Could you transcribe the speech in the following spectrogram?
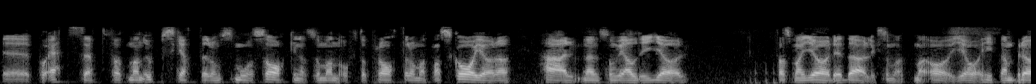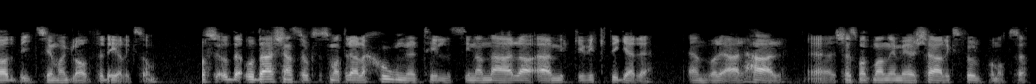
eh, på ett sätt för att man uppskattar de små sakerna som man ofta pratar om att man ska göra här, men som vi aldrig gör. Fast man gör det där liksom, att man, ja, jag hittar en brödbit så är man glad för det liksom. Och, så, och, och där känns det också som att relationer till sina nära är mycket viktigare än vad det är här. Eh, det känns som att man är mer kärleksfull på något sätt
